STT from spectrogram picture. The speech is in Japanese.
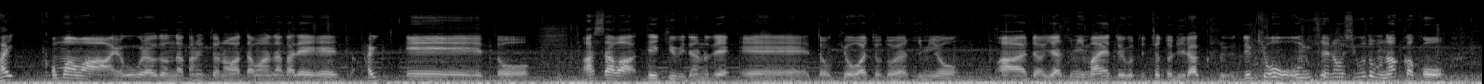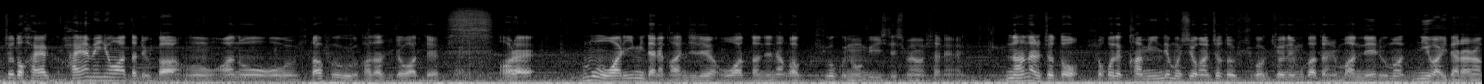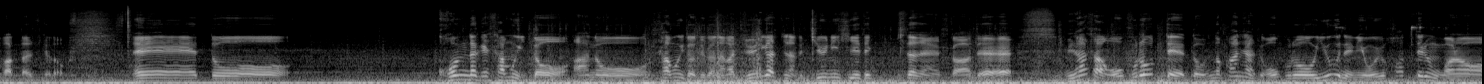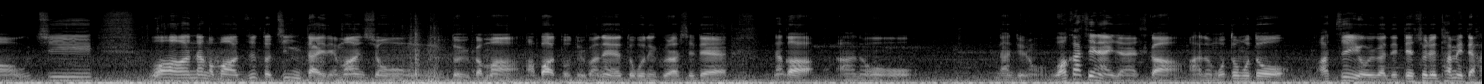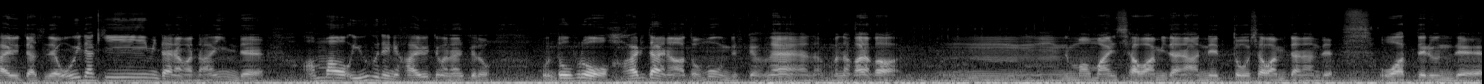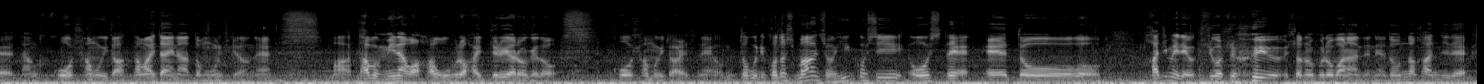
はいこんばんは。横倉うどんの中の人の頭の中ではいえー、っと明日は定休日なのでえー、っと今日はちょっとお休みをあじゃあ休み前ということでちょっとリラックス。で今日お店の仕事もなんかこうちょっと早早めに終わったというか、うん、あのー、スタッフが形で終わってあれもう終わりみたいな感じで終わったんでなんかすごくのんびりしてしまいましたね。なんならちょっとそこで仮眠でもしようかなちょっとすごい今日眠かったのでまあ寝るには至らなかったですけど。えー、っとこんだけ寒いとあのー、寒いとというかなんか12月なんて急に冷えてきたじゃないですか。で皆さんお風呂ってどんな感じなんですか？お風呂湯船にお湯張ってるんかな？うちはなんかまあずっと賃貸でマンションというかまあアパートというかねとこで暮らしててなんかあの何、ていうの沸かせないじゃないですか。あのもともと熱いお湯が出てそれ溜めて入るってやつで追い炊きみたいなのがないんであんま湯船に入るっていうのはないですけど本当お風呂入りたいなと思うんですけどね。なかなかまあ、毎日シャワーみたいな熱湯シャワーみたいなんで終わってるんでなんかこう寒いと温まりたいなと思うんですけどね。まあ多分みんなはお風呂入ってるやろうけどこう寒いとあれですね。特に今年マンション引っ越しをしてえっ、と初めて過ごす冬その風呂場なんでねどんな感じで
